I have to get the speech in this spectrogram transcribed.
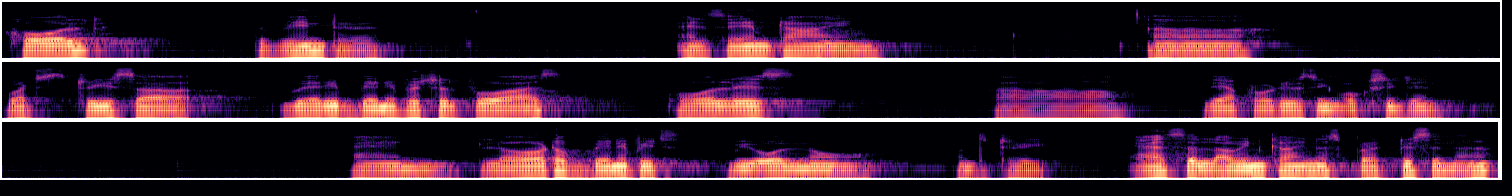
cold, the winter, and same time uh, what trees are very beneficial for us, always uh, they are producing oxygen. And lot of benefits we all know on the tree. As a loving kindness practitioner,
